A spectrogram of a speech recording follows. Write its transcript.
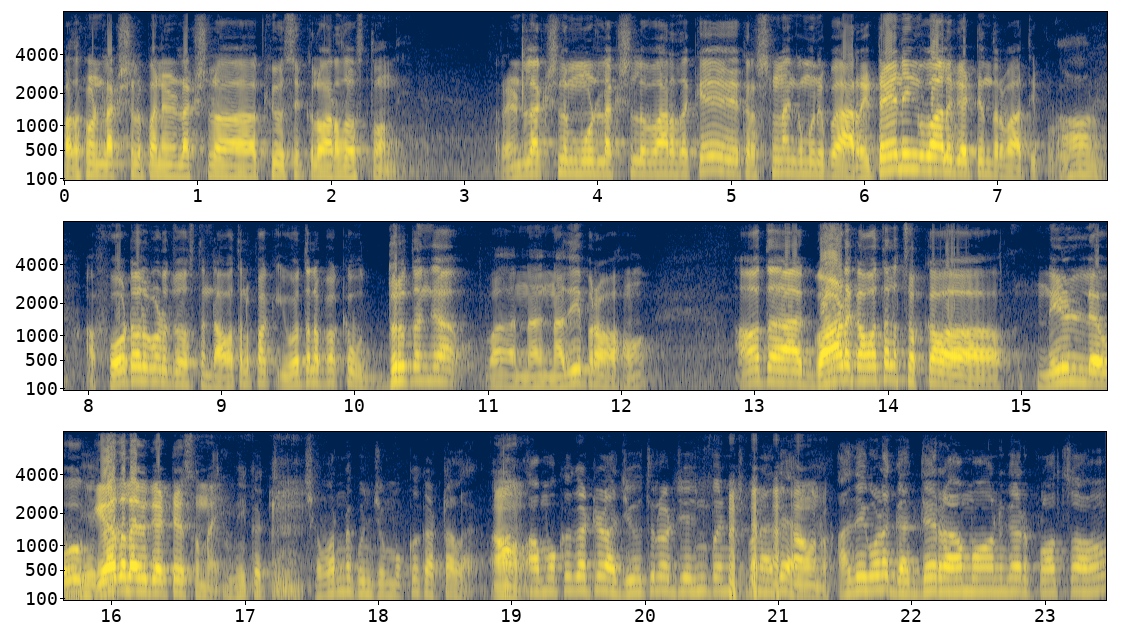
పదకొండు లక్షల పన్నెండు లక్షల క్యూసిక్ల వరద వస్తుంది. రెండు లక్షలు మూడు లక్షల వరదకే కృష్ణలంక మునిపోయి ఆ రిటైనింగ్ వాళ్ళు కట్టిన తర్వాత ఇప్పుడు అవును. ఆ ఫోటోలు కూడా చూస్తుంటే అవతల పక్క యువతల పక్క ఉధృతంగా నదీ ప్రవాహం అవత గోడకు అవతల చొక్క నీళ్ళు లేవు గేదెలు అవి కట్టేసి ఉన్నాయి మీకు చివరిన కొంచెం ముక్క కట్టాలి. ఆ ముక్క కట్టాడు ఆ జీవితంలో చేసిన పని నుంచి పని అదే. అవును. అది కూడా గద్దె రామ్మోహన్ గారి ప్రోత్సాహం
